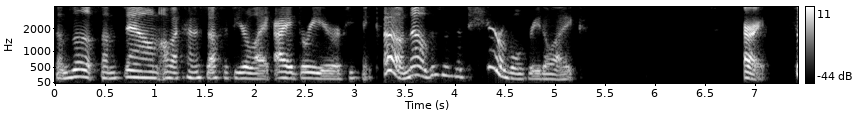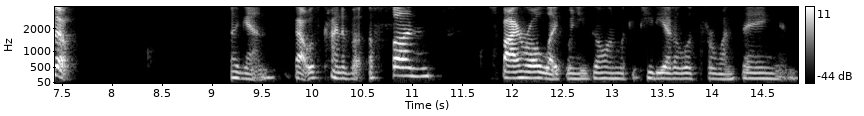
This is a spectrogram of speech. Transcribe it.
thumbs up, thumbs down, all that kind of stuff if you're like, I agree, or if you think, oh no, this is a terrible read alike. All right, so again, that was kind of a, a fun spiral, like when you go on Wikipedia to look for one thing and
